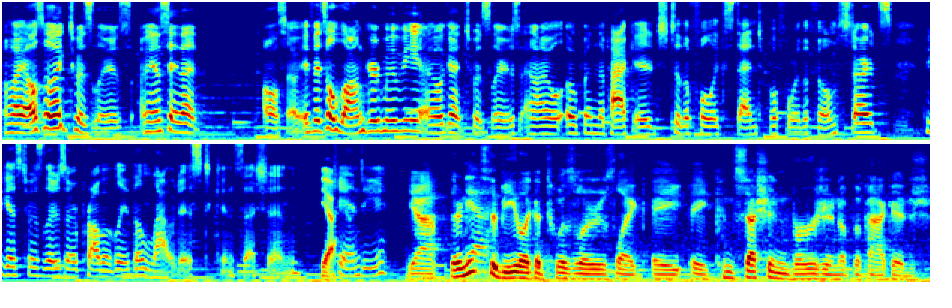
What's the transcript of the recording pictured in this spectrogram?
Oh, I also like Twizzlers. I'm gonna say that also. If it's a longer movie, I will get Twizzlers and I will open the package to the full extent before the film starts because Twizzlers are probably the loudest concession Yeah. candy. Yeah, there needs to be like a Twizzlers, like a, a concession version of the package.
